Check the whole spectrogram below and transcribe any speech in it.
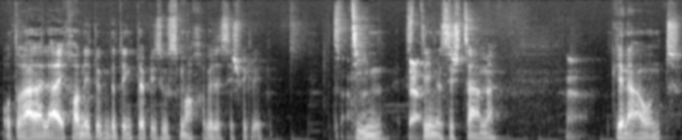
Oder auch allein kann nicht unbedingt etwas ausmachen, weil es ist wirklich das Team. Das Ja. Team, es ist zusammen. Ja. Genau. Und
